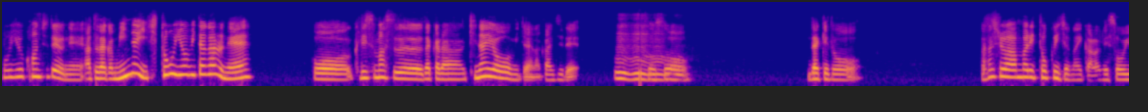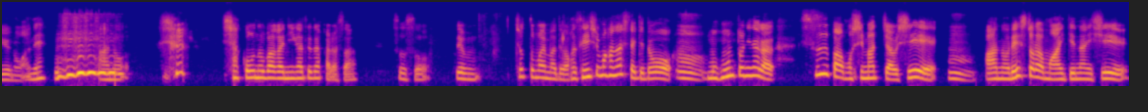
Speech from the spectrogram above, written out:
そういう感じだよね。あと、だからみんな人を呼びたがるね。こう、クリスマスだから来なよ、みたいな感じで。うんうん。そうそう。だけど、私はあんまり得意じゃないからね、そういうのはね。あの、社交の場が苦手だからさ。そうそう。でも、ちょっと前までは、先週も話したけど、うん。もう本当になんか、スーパーも閉まっちゃうし、うん。あの、レストランも開いてないし、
